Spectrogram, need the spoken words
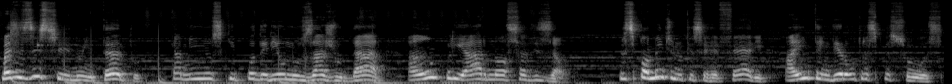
Mas existe, no entanto, caminhos que poderiam nos ajudar a ampliar nossa visão, principalmente no que se refere a entender outras pessoas,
